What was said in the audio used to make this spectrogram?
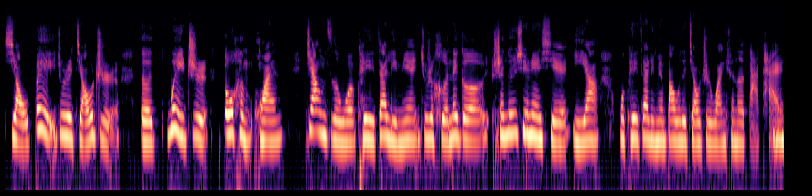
脚背就是脚趾的位置都很宽，这样子我可以在里面，就是和那个深蹲训练鞋一样，我可以在里面把我的脚趾完全的打开。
